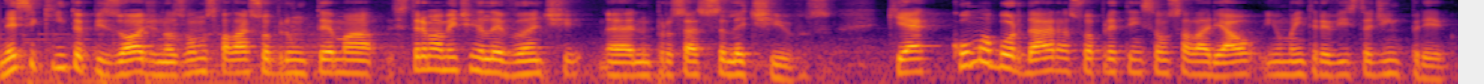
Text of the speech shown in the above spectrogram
nesse quinto episódio nós vamos falar sobre um tema extremamente relevante é, em processos seletivos, que é como abordar a sua pretensão salarial em uma entrevista de emprego.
